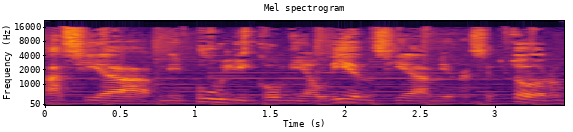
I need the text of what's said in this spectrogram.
hacia mi público, mi audiencia, mi receptor,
